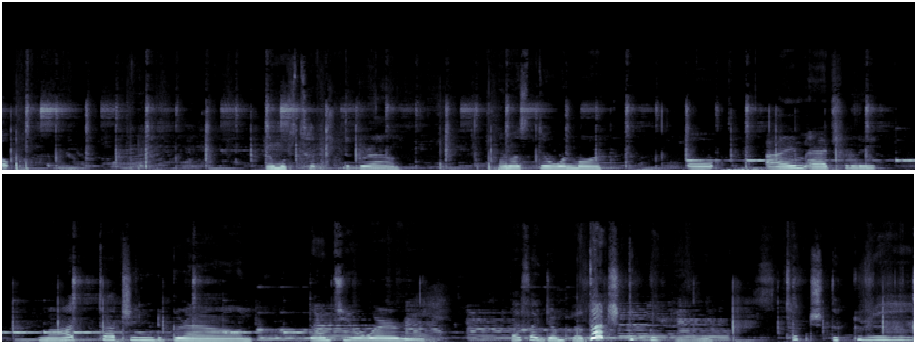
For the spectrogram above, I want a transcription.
Oh. I almost touched the ground. I must do one more. Oh, I'm actually not touching the ground. Don't you worry. If I jump, I'll touch the ground. Touch the ground.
